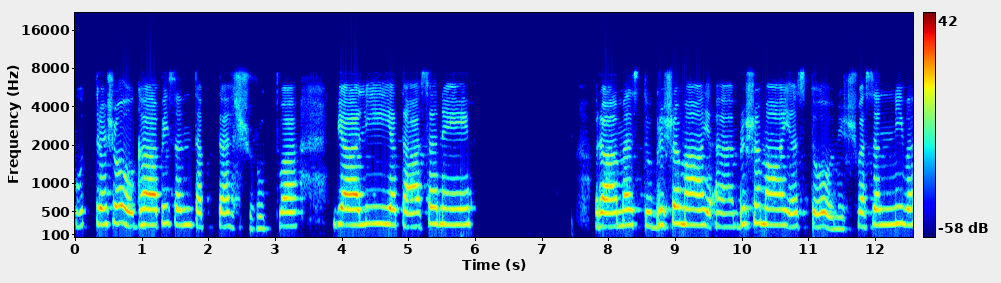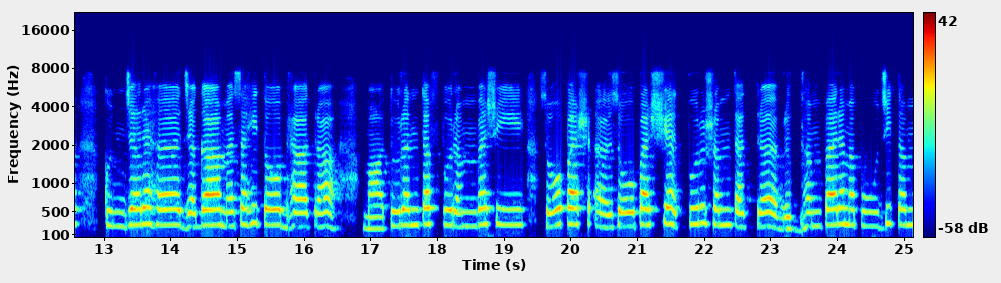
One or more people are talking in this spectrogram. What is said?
पुत्रशोघापि सन्तप्तः श्रुत्वा व्यालीयतासने रामस्तु भृशमाय भृशमायस्तो निःश्वसन्निव कुञ्जरः जगामसहितो भ्रात्रा मातुरन्तःपुरं वशी सोपश् सोपश्यत् पुरुषं तत्र वृद्धं परमपूजितम्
